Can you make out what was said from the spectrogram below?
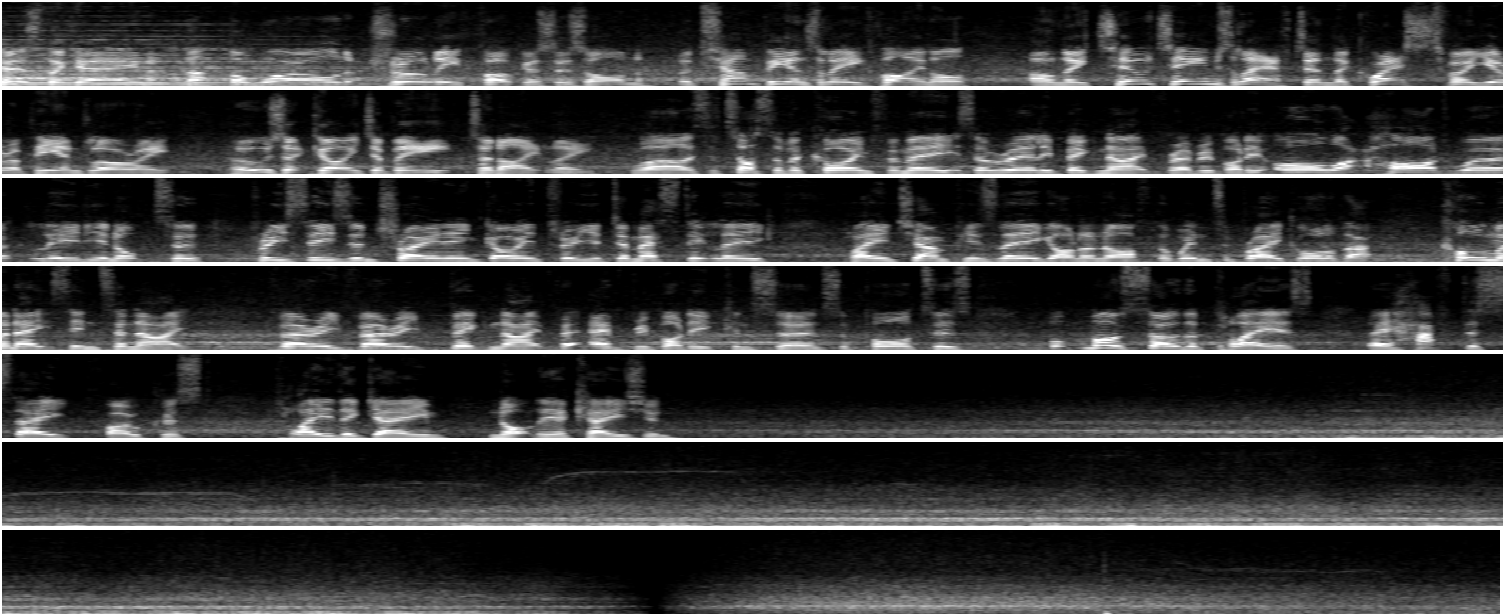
It is the game that the world truly focuses on. The Champions League final. Only two teams left in the quest for European glory. Who's it going to be tonight, Lee? Well, it's a toss of a coin for me. It's a really big night for everybody. All that hard work leading up to pre-season training, going through your domestic league, playing Champions League on and off, the winter break, all of that culminates in tonight. Very, very big night for everybody concerned. Supporters, but most so the players. They have to stay focused, play the game, not the occasion.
